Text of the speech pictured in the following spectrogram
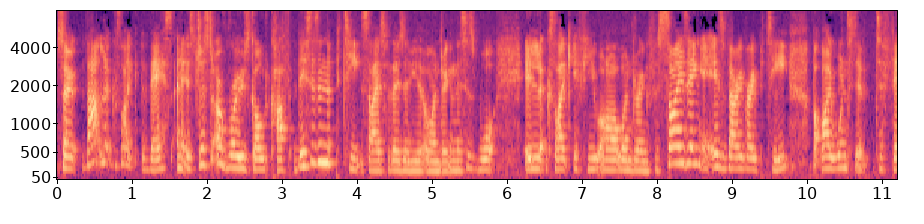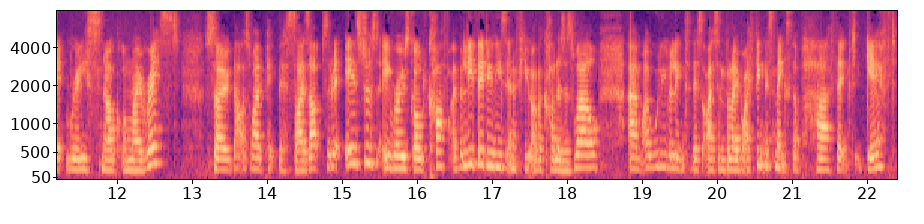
So that looks like this and it is just a rose gold cuff. This is in the petite size for those of you that are wondering and this is what it looks like if you are wondering for sizing. It is very, very petite but I wanted it to fit really snug on my wrist so that's why I picked this size up. So it is just a rose gold cuff. I believe they do these in a few other colours as well. Um, I will leave a link to this item below, but I think this makes the perfect gift.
